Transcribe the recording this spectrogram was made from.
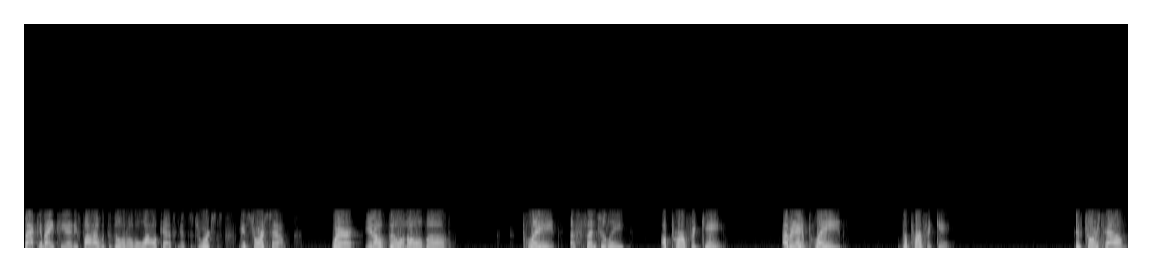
back in 1995 with the Villanova Wildcats against the George against Georgetown, where you know Villanova played essentially a perfect game. I mean, they played the perfect game. If Georgetown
